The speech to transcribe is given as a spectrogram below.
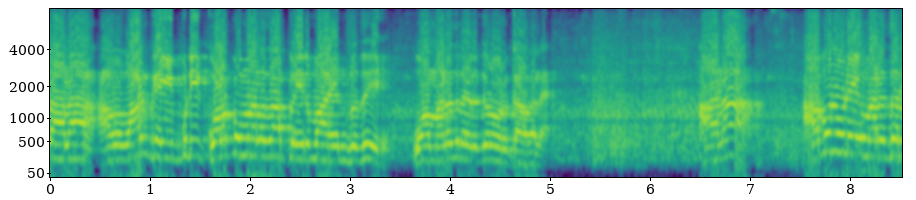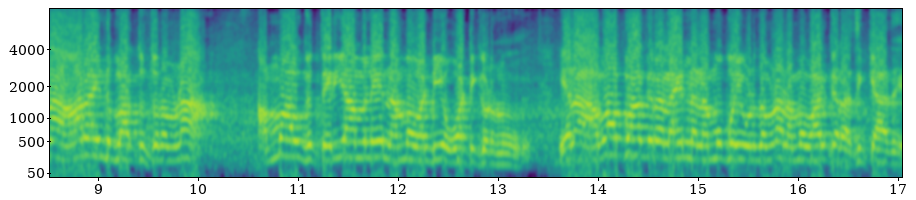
பார்த்தாலா அவன் வாழ்க்கை இப்படி குழப்பமானதா போயிருமா என்பது உன் மனதுல இருக்கிற ஒரு கவலை. ஆனா அவனுடைய மனதை நான் ஆராய்ந்து பார்த்து சொன்னோம்னா அம்மாவுக்கு தெரியாமலே நம்ம வண்டியை ஓட்டிக்கிடணும். ஏன்னா அவ பார்க்குற லைன்ல நம்ம போய் விழுந்தோம்னா நம்ம வாழ்க்கை ரசிக்காது.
